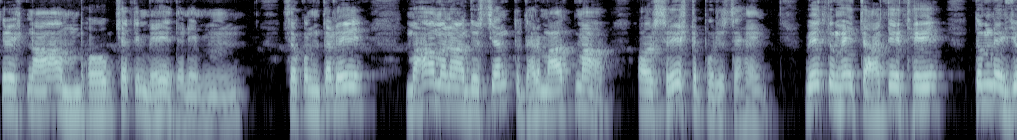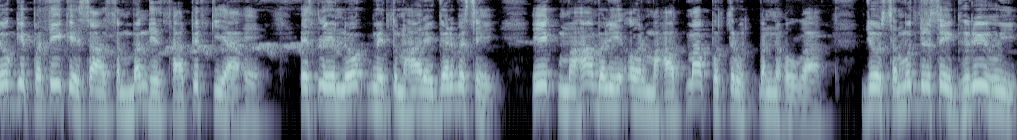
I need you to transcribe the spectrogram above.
कृष्णाम भोक्षति मेधनि शकुंतले महामना दुष्यंत धर्मात्मा और श्रेष्ठ पुरुष हैं। वे तुम्हें चाहते थे, तुमने योग्य पति के साथ संबंध स्थापित किया है। इसलिए लोक में तुम्हारे गर्भ से एक महाबली और महात्मा पुत्र उत्पन्न होगा, जो समुद्र से घिरी हुई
